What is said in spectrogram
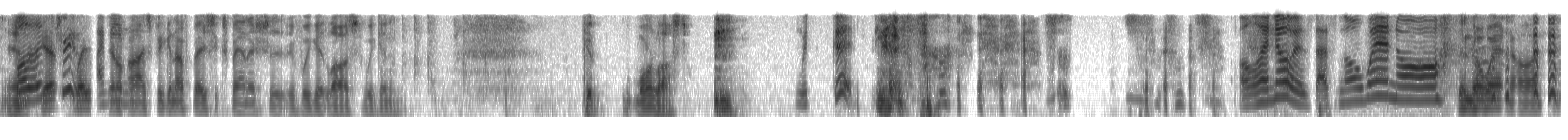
And well it's yes, true ladies i and mean gentlemen, I speak enough basic Spanish that if we get lost, we can get more lost. which good because all i know is that's no bueno. No way, no, I'm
